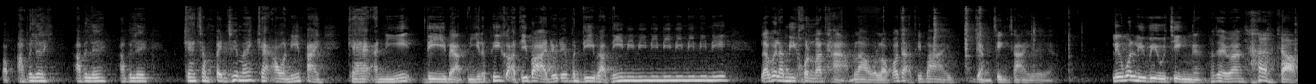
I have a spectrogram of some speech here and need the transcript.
แบบเอาไปเลย เอาไปเลย เอาไปเลย แกจำเป็นใช่ไหมแกเอาอันนี้ไป แกอันนี้ดีแบบนี้แล้วพี่ก็อธิบายด้วยด้วยมันดีแบบนี้นี่นี่นี่นี่นี่นี่นี่ แล้วเวลามีคนมาถามเราเราก็จะอธิบายอย่างจริงใจเลยอะเรียกว่ารีวิวจริงอะเข้าใจว่าครับ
